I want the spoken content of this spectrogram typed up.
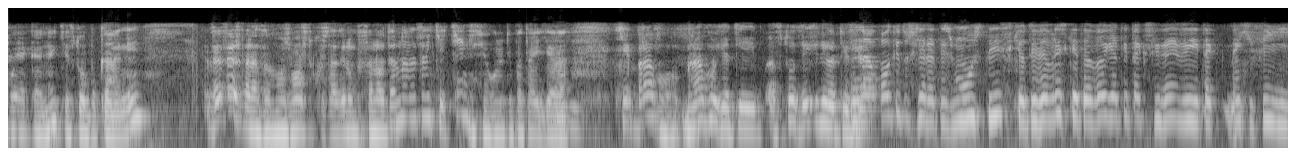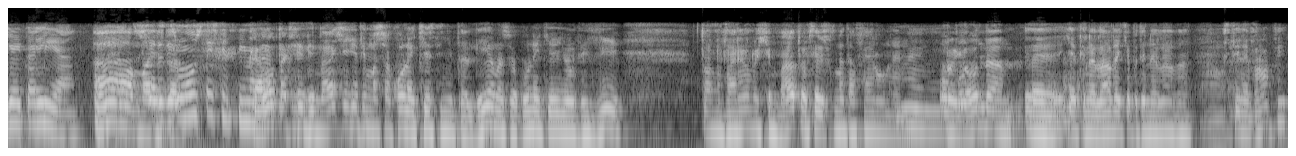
που έκανε και αυτό που κάνει. Βεβαίως με έναν θαυμασμό του Κωνσταντίνου που φαινόταν, αλλά ήταν και εκείνη σίγουρη ότι πατάει γερά. Και μπράβο, μπράβο γιατί αυτό δείχνει ότι. Να δυο- πω και τους χαιρετισμούς της και ότι δεν βρίσκεται εδώ γιατί ταξιδεύει, τα- έχει φύγει για Ιταλία. Α, τους μάλιστα. χαιρετισμούς της και την Καλό αγάπη της. ταξίδι να έχει γιατί μας ακούνε και στην Ιταλία, μας ακούνε και οι οδηγοί των βαρέων οχημάτων, ξέρεις που μεταφέρουν ναι. προϊόντα ε, για την Ελλάδα και από την Ελλάδα στην Ευρώπη.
